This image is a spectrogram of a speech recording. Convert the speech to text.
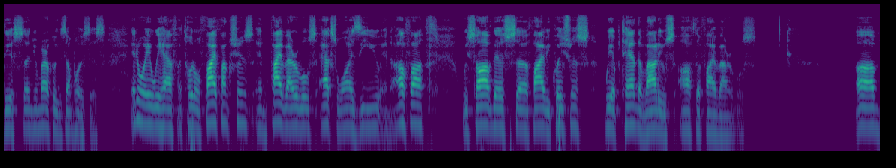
this numerical example is this. Anyway, we have a total of five functions and five variables, x, y, z, u, and alpha. We solve these uh, five equations. We obtain the values of the five variables. Um,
